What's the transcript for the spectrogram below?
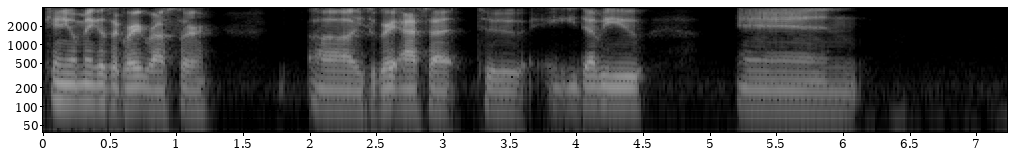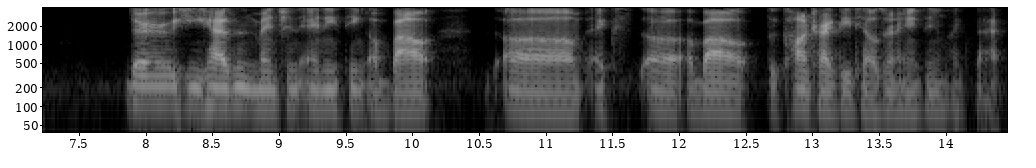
Kenny Omega's a great wrestler. Uh, he's a great asset to AEW, and there he hasn't mentioned anything about um ex, uh, about the contract details or anything like that.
